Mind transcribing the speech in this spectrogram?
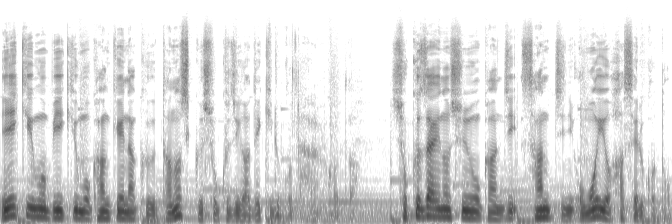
A 級も B 級も関係なく楽しく食事ができること。なるほど。食材の旬を感じ産地に思いを馳せること。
